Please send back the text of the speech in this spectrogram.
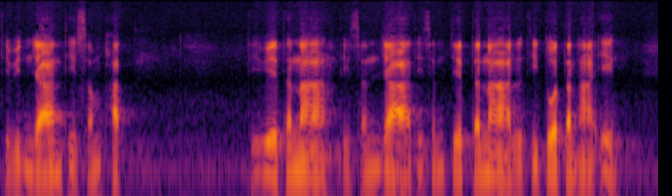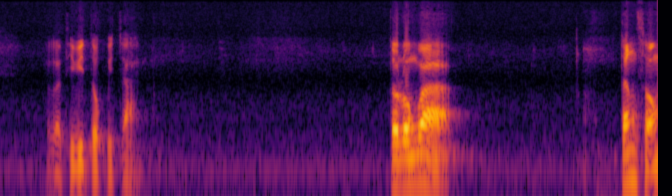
ที่วิญญาณที่สัมผัส ที่เวทนาที่สัญญาที่สัญเจตนาหรือที่ตัวตัณหาเอง แล้วก็ที่วิตกวิจารตกลงว่าทั้งสอง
